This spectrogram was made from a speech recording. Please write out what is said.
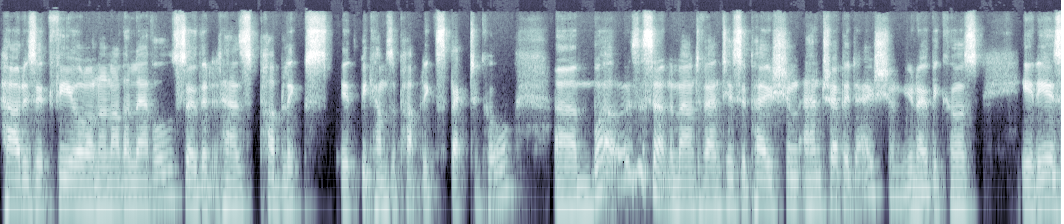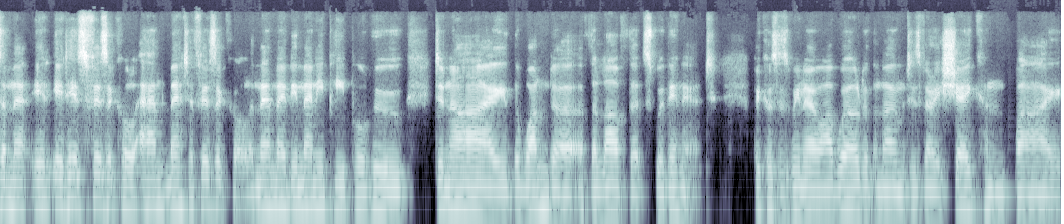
How does it feel on another level? So that it has public, it becomes a public spectacle. Um, well, there's a certain amount of anticipation and trepidation, you know, because it is a me- it, it is physical and metaphysical, and there may be many people who deny the wonder of the love that's within it, because as we know, our world at the moment is very shaken by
